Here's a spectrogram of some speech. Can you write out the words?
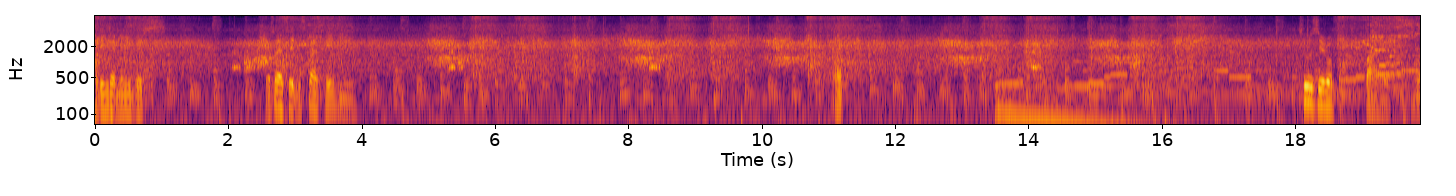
I didn't get many boosts. That's why I said this car is heavy. 205 or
